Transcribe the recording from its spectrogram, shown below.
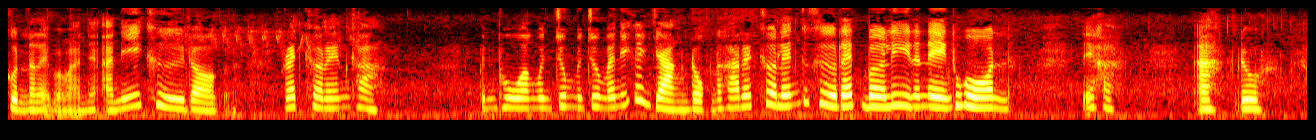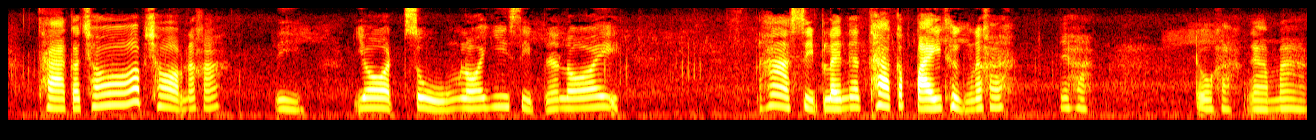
คุณอะไรประมาณเนี้ยอันนี้คือดอก red currant ค่ะ เป็นพวงเป็นจุ่มเป็นจุ่มอันนี้ก็อย่างดกนะคะ red currant ก็คือ red berry นั่นเองทุกคนนี่ค่ะอะดูทาก็ชอบชอบนะคะ นี่ ยอดสูงร้อยยี่สิบนะร้อย ห้าสิบอะไรเนี่ยทาก็ไปถึงนะคะนี่ค่ะ ดูค่ะ งามมาก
